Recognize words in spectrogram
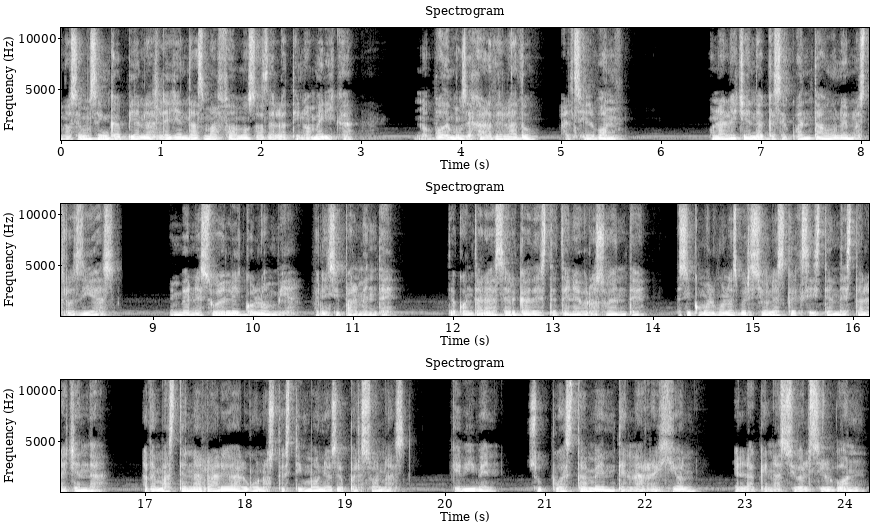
Cuando hacemos hincapié en las leyendas más famosas de Latinoamérica, no podemos dejar de lado al Silbón, una leyenda que se cuenta aún en nuestros días, en Venezuela y Colombia principalmente. Te contaré acerca de este tenebroso ente, así como algunas versiones que existen de esta leyenda. Además te narraré algunos testimonios de personas que viven supuestamente en la región en la que nació el Silbón.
